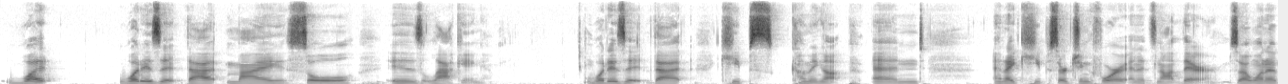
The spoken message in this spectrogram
What what is it that my soul is lacking? What is it that keeps coming up and and I keep searching for it and it's not there. So I want to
